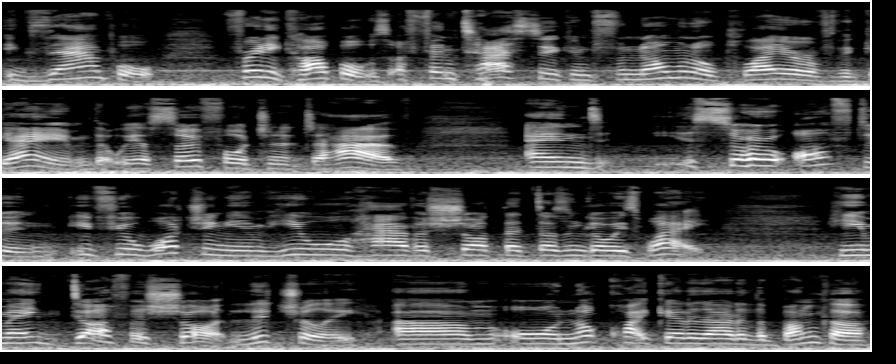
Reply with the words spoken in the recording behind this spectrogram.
Example Freddie Couples, a fantastic and phenomenal player of the game that we are so fortunate to have. And so often, if you're watching him, he will have a shot that doesn't go his way. He may duff a shot, literally, um, or not quite get it out of the bunker,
